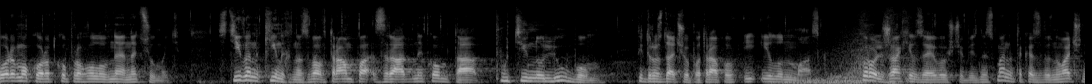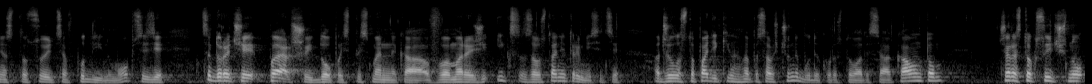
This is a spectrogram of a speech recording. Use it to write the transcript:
Говоримо коротко про головне на цю мить. Стівен Кінг назвав Трампа зрадником та путінолюбом. Під роздачу потрапив і Ілон Маск. Король жахів заявив, що бізнесмени таке звинувачення стосується в подвійному обсязі. Це, до речі, перший допис письменника в мережі X за останні три місяці. Адже в листопаді Кінг написав, що не буде користуватися акаунтом через токсичну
